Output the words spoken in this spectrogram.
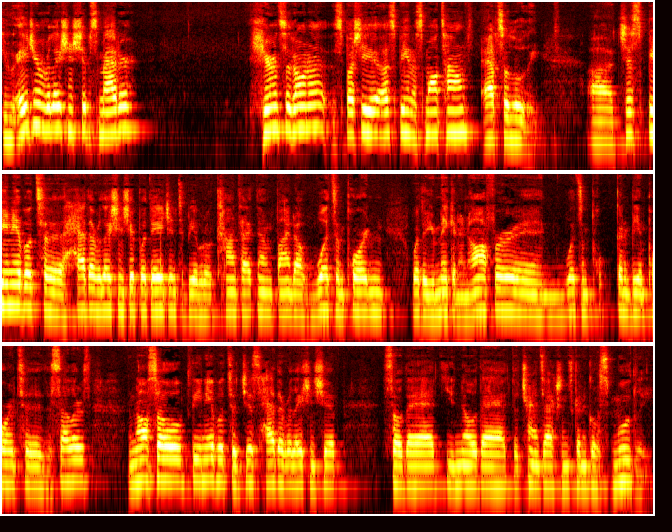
Do agent relationships matter? Here in Sedona, especially us being a small town, absolutely. Uh, just being able to have that relationship with the agent, to be able to contact them, find out what's important, whether you're making an offer and what's imp- going to be important to the sellers, and also being able to just have that relationship so that you know that the transaction is going to go smoothly.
